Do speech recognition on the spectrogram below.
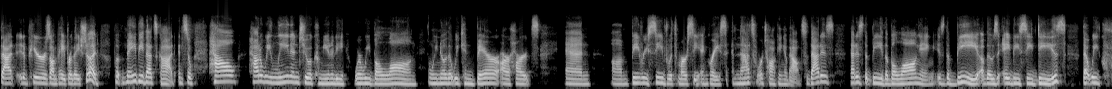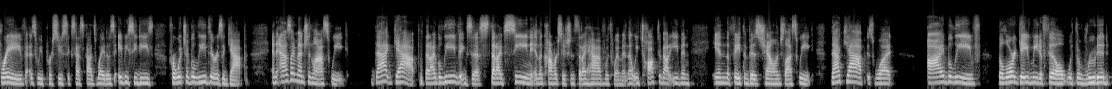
that it appears on paper they should but maybe that's god. And so how how do we lean into a community where we belong and we know that we can bare our hearts and um, be received with mercy and grace? And that's what we're talking about. So that is that is the b the belonging is the b of those abcds that we crave as we pursue success God's way, those ABCDs for which I believe there is a gap. And as I mentioned last week, that gap that I believe exists, that I've seen in the conversations that I have with women, that we talked about even in the Faith and Biz Challenge last week, that gap is what I believe the Lord gave me to fill with the rooted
